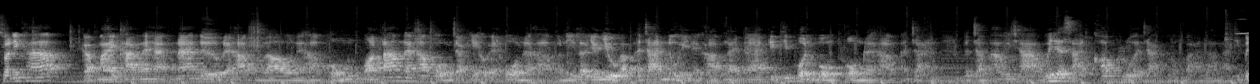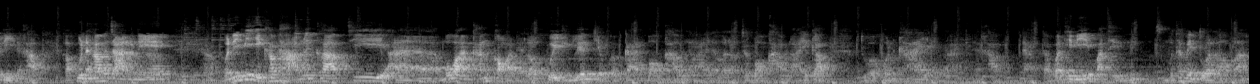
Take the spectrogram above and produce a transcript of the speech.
สวัสดีครับกลับมาอีกครั้งนะฮะหน้าเดิมนะครับของเรานะครับ ผมหมอตั้มนะครับ ผมจาก Health at Home นะครับวันนี้เรายังอยู่กับอาจารย์หนุ่ยนะครับนายแพทย์อิทธิพลวงศ์พรหมนะครับ อาจารย์ประจำภาควิชาวิทยาศาสตร์ครอบครัวจากโรงพยาบาลรามาธิบดีนะครับขอบคุณนะครับอาจารย์วันนี้ วันนี้มีอีกคำถามหนึ่งครับ ที่อ่าเมื่อวานครั้งก่อนเนี่ยเราคุยถึงเรื่องเกี่ยวกับการบอกข่าวร้ายแล้วว่าเราจะบอกข่าวร้ายกับตัวคนไข้อย่างไรนะครับนะแต่ว่าทีนี้มาถึงสมมติถ้าเป็นตัวเราบ้าง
